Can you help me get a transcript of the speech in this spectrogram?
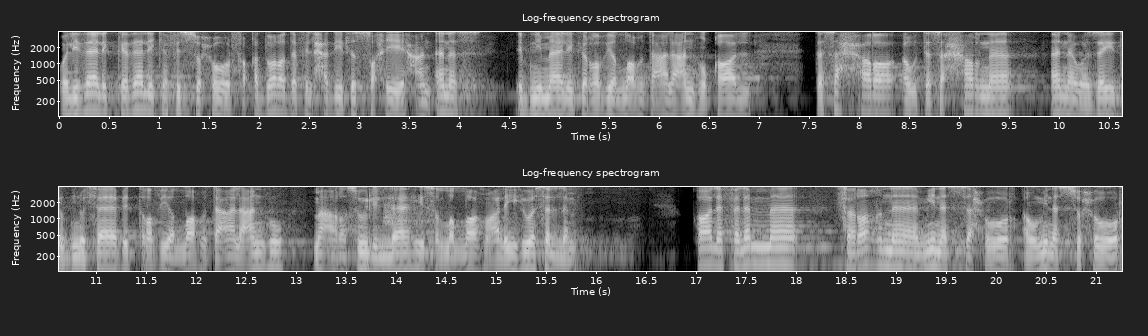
ولذلك كذلك في السحور فقد ورد في الحديث الصحيح عن أنس ابن مالك رضي الله تعالى عنه قال تسحر أو تسحرنا أنا وزيد بن ثابت رضي الله تعالى عنه مع رسول الله صلى الله عليه وسلم. قال فلما فرغنا من السحور أو من السحور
